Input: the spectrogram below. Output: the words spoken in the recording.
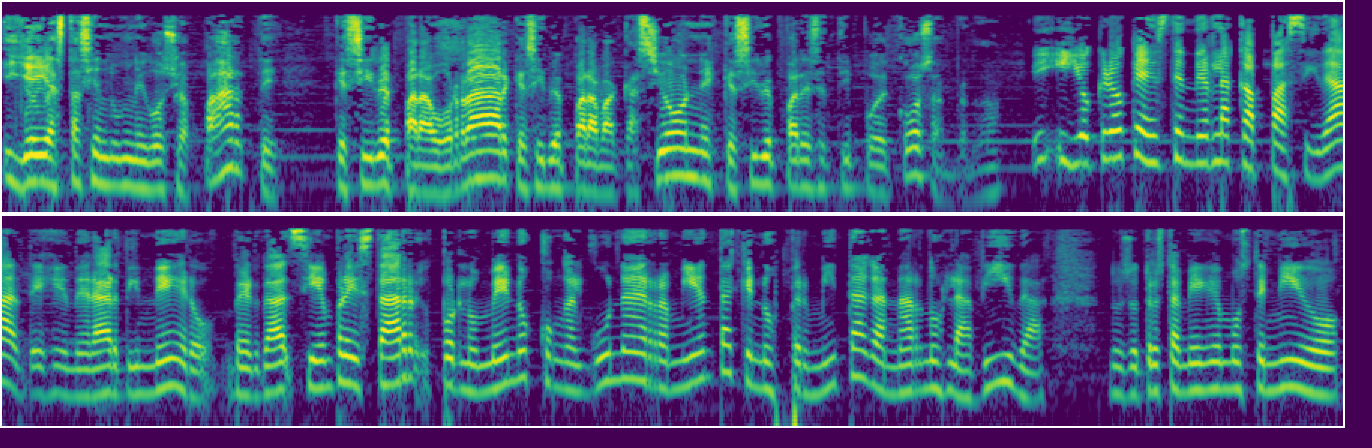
y ella está haciendo un negocio aparte que sirve para ahorrar, que sirve para vacaciones, que sirve para ese tipo de cosas, ¿verdad? Y, yo creo que es tener la capacidad de generar dinero, ¿verdad? Siempre estar por lo menos con alguna herramienta que nos permita ganarnos la vida. Nosotros también hemos tenido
